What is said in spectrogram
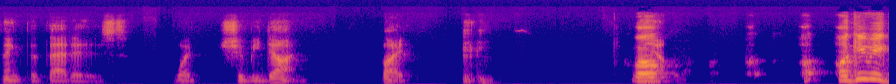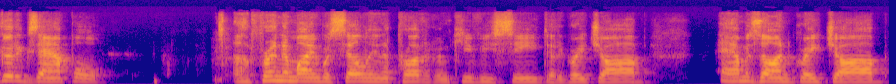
think that that is what should be done. But well, you know, I'll give you a good example. A friend of mine was selling a product on QVC, did a great job. Amazon, great job.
